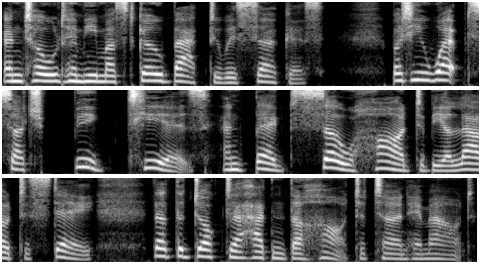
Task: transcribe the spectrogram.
and told him he must go back to his circus. But he wept such big tears and begged so hard to be allowed to stay that the doctor hadn't the heart to turn him out.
